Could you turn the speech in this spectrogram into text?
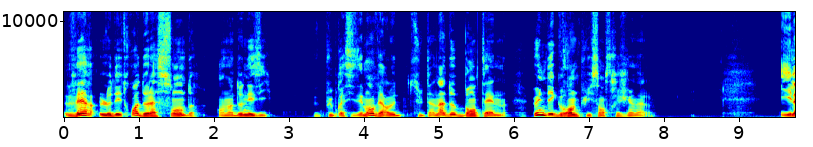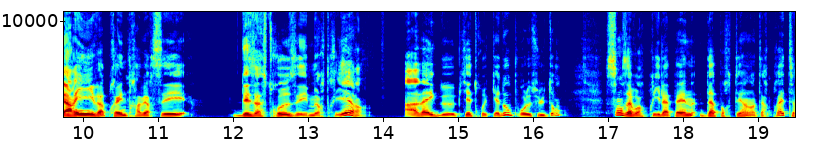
vers le détroit de la Sonde, en Indonésie, plus précisément vers le sultanat de Banten, une des grandes puissances régionales. Il arrive après une traversée désastreuse et meurtrière, avec de piètres cadeaux pour le sultan, sans avoir pris la peine d'apporter un interprète,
